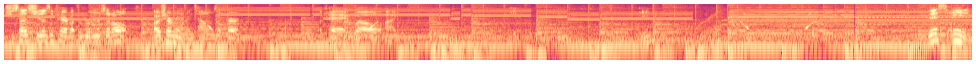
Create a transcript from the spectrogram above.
She says she doesn't care about the rumors at all. I wish everyone in town was like her. Okay, well, I... Yeah. Hmm. This in.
